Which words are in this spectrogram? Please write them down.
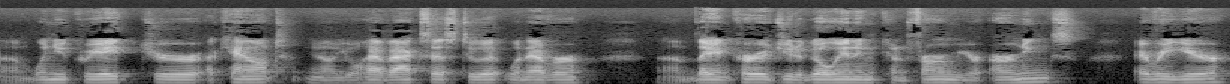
Um, when you create your account, you know you'll have access to it whenever. Um, they encourage you to go in and confirm your earnings every year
